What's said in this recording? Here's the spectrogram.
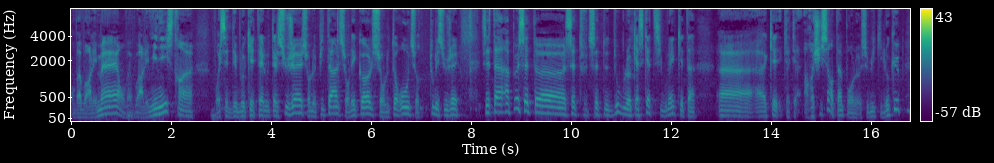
On va voir les maires, on va voir les ministres hein, pour essayer de débloquer tel ou tel sujet sur l'hôpital, sur l'école, sur l'autoroute, sur tous les sujets. C'est un, peu cette, euh, cette, cette double casquette, si vous voulez, qui est un, euh, euh, qui, est, qui, enrichissante hein, pour celui qui l'occupe, mhm.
